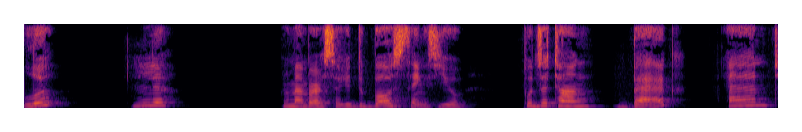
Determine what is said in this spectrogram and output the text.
l, l. Remember, so you do both things. You put the tongue back and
